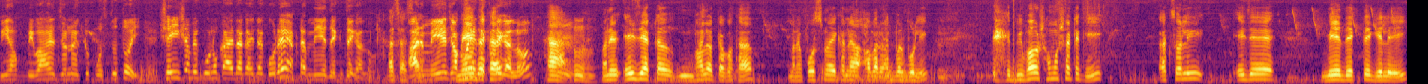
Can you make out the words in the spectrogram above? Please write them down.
বিবাহ- বিবাহের জন্য একটু প্রস্তুত হই সেই হিসাবে কোনো কায়দা কায়দা করে একটা মেয়ে দেখতে গেল। আচ্ছা আচ্ছা। আর মেয়ে যখনই মেয়ে দেখতে গেল হ্যাঁ। মানে এই যে একটা ভালো একটা কথা মানে প্রশ্ন এখানে আবার একবার বলি। বিবাহ সমস্যাটা কি? অ্যাকচুয়ালি এই যে মেয়ে দেখতে গেলেই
